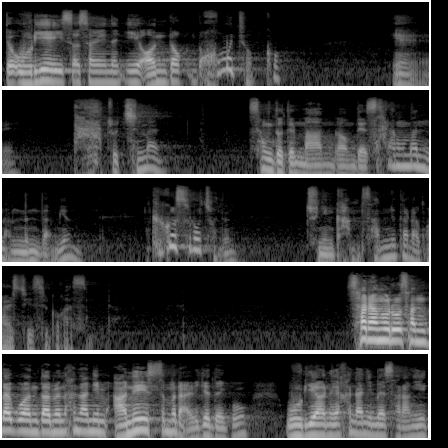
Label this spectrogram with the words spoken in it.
또 우리에 있어서는 이 언덕 너무 좋고, 예, 다 좋지만 성도들 마음 가운데 사랑만 남는다면 그것으로 저는 주님 감사합니다라고 할 수 있을 것 같습니다. 사랑으로 산다고 한다면 하나님 안에 있음을 알게 되고 우리 안에 하나님의 사랑이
